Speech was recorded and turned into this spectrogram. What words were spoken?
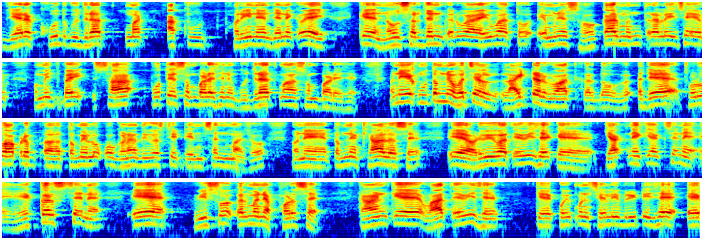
જ્યારે ખુદ ગુજરાતમાં આખું ફરીને જેને કહેવાય કે નવસર્જન કરવા આવ્યા તો એમણે સહકાર મંત્રાલય છે અમિતભાઈ શાહ પોતે સંભાળે છે અને ગુજરાતમાં સંભાળે છે. અને એક હું તમને વચ્ચે લાઇટર વાત કરી દઉં. જે થોડું આપણે તમે લોકો ઘણા દિવસથી ટેન્શનમાં છો અને તમને ખ્યાલ હશે, એ હળવી વાત એવી છે કે ક્યાંક ને ક્યાંક છે ને હેકર્સ છે ને એ વિશ્વકર્માને ફળશે. કારણ કે વાત એવી છે કે કોઈ પણ સેલિબ્રિટી છે એ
